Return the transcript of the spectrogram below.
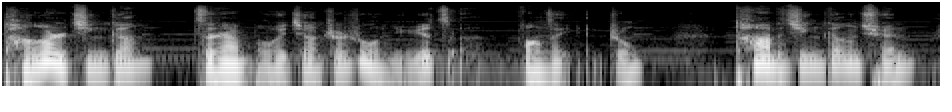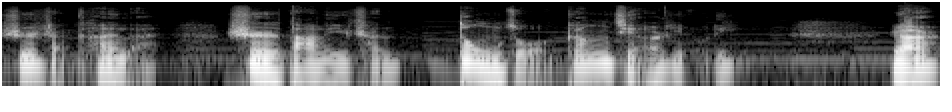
唐二金刚自然不会将这弱女子放在眼中，他的金刚拳施展开来，势大力沉，动作刚健而有力。然而，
